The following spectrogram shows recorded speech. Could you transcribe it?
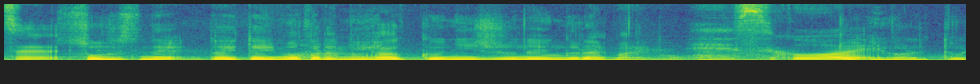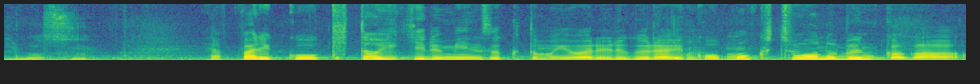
末。そうですね。大体今から220年ぐらい前の、えー、すごい。と言われております。やっぱりこう木と生きる民族とも言われるぐらいこう木彫の文化が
